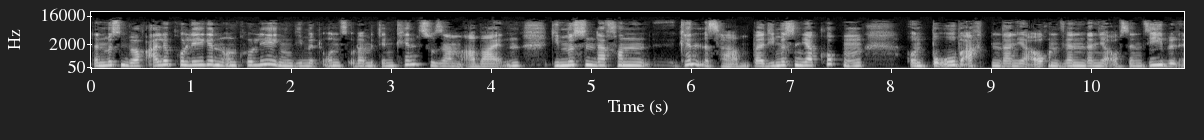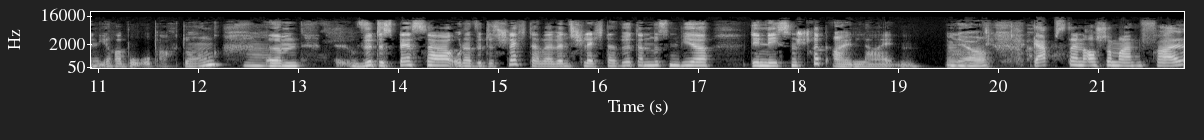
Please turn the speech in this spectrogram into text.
dann müssen wir auch alle Kolleginnen und Kollegen, die mit uns oder mit dem Kind zusammenarbeiten, die müssen davon Kenntnis haben, weil die müssen ja gucken und beobachten dann ja auch und werden dann ja auch sensibel in ihrer Beobachtung. Mhm. Ähm, wird es besser oder wird es schlechter? Weil wenn es schlechter wird, dann müssen wir den nächsten Schritt einleiten. Ja. Gab es denn auch schon mal einen Fall,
